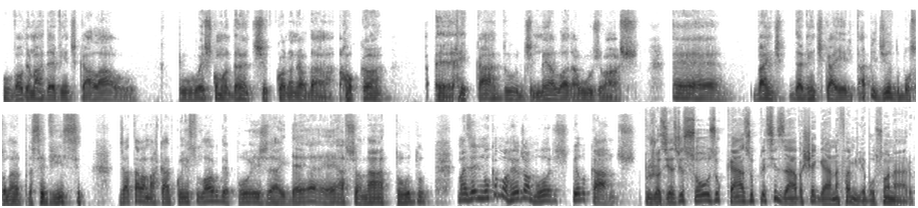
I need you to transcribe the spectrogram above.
O Valdemar deve indicar lá o, o ex-comandante, coronel da ROCAM, é, Ricardo de Melo Araújo, eu acho. É, vai, deve indicar ele a pedido do Bolsonaro para ser vice já estava marcado com isso. Logo depois, a ideia é acionar tudo, mas ele nunca morreu de amores pelo Carlos. Para o Josias de Souza, o caso precisava chegar na família Bolsonaro.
